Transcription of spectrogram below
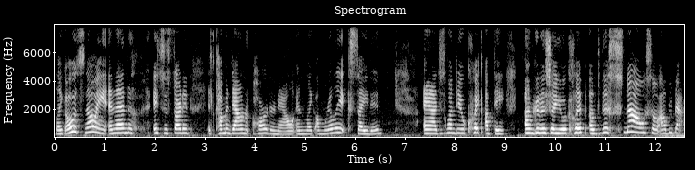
like, oh, it's snowing, and then it's just started. It's coming down harder now, and like I'm really excited. And I just want to do a quick update. I'm gonna show you a clip of the snow, so I'll be back.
